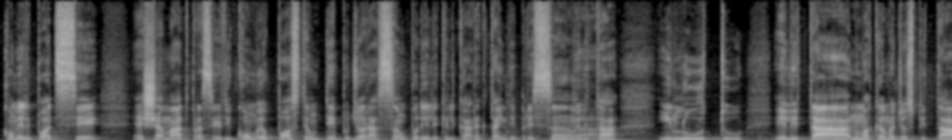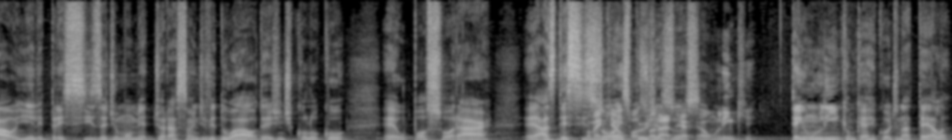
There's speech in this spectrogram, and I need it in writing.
Como ele pode ser é, chamado para servir? Como eu posso ter um tempo de oração por ele? Aquele cara que está em depressão, tá. ele está em luto, ele está numa cama de hospital e ele precisa de um momento de oração individual. Daí a gente colocou é, o posso orar, é, as decisões Como é que é por orar? Jesus. É, é, um link? Tem um link, um QR Code na tela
